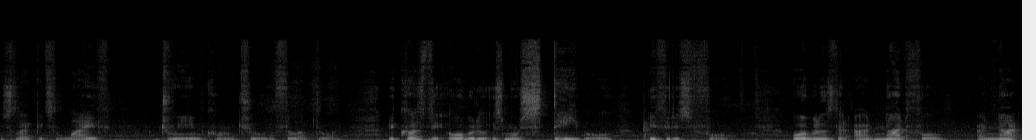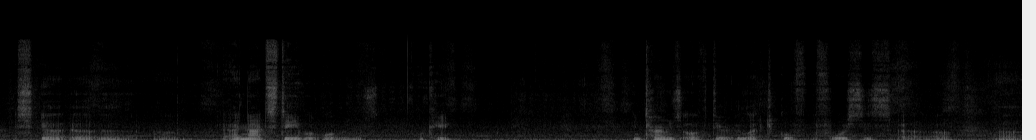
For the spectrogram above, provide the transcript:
It's like its life dream come true to fill up the one, because the orbital is more stable if it is full. Orbitals that are not full are not uh, uh, uh, are not stable orbitals. Okay. In terms of their electrical forces uh, uh,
